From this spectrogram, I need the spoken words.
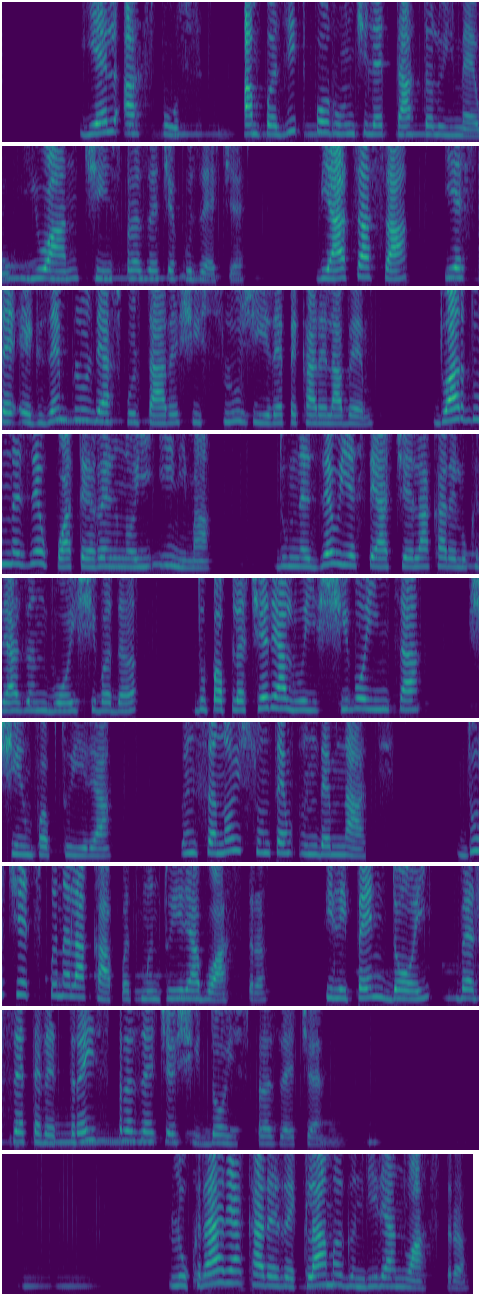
El a spus, am păzit poruncile tatălui meu, Ioan 15 cu 10. Viața sa este exemplul de ascultare și slujire pe care îl avem. Doar Dumnezeu poate reînnoi inima. Dumnezeu este acela care lucrează în voi și vă dă, după plăcerea lui și voința și înfăptuirea. Însă noi suntem îndemnați. Duceți până la capăt mântuirea voastră. Filipeni 2, versetele 13 și 12 Lucrarea care reclamă gândirea noastră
